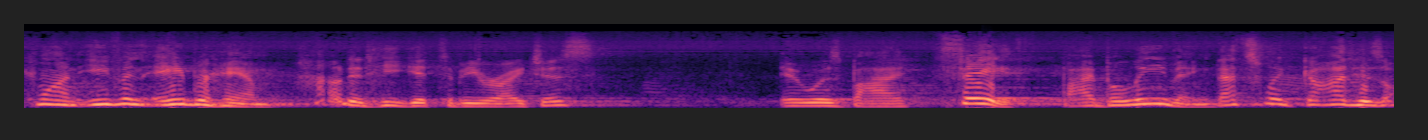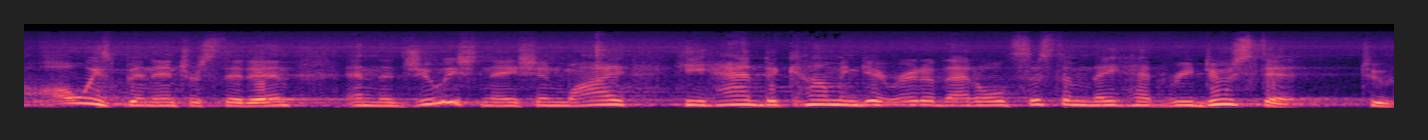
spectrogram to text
Come on, even Abraham, how did he get to be righteous? It was by faith, by believing. That's what God has always been interested in. And the Jewish nation, why he had to come and get rid of that old system, they had reduced it to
